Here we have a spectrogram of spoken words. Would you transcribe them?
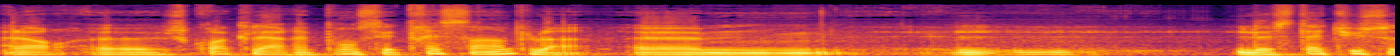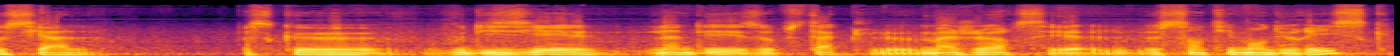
Alors, je crois que la réponse est très simple. le statut social. Parce que vous disiez, l'un des obstacles majeurs, c'est le sentiment du risque.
